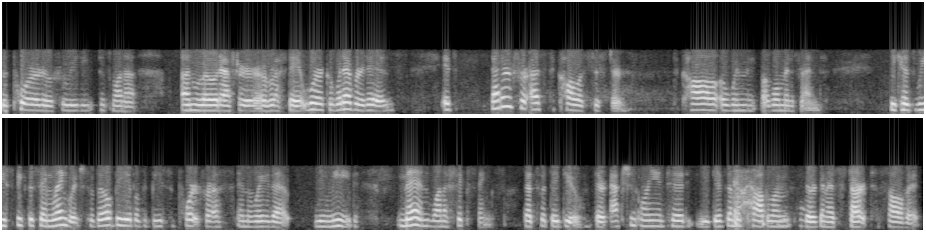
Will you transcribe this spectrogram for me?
support, or if we just want to unload after a rough day at work, or whatever it is, it's better for us to call a sister, to call a woman a woman friend, because we speak the same language, so they'll be able to be support for us in the way that we need. Men want to fix things. That's what they do. They're action oriented. You give them a problem, they're going to start to solve it.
